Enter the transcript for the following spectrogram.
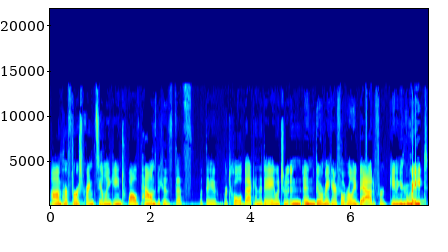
um, her first pregnancy only gained 12 pounds because that's what they were told back in the day, which was, and, and they were making her feel really bad for gaining her weight.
